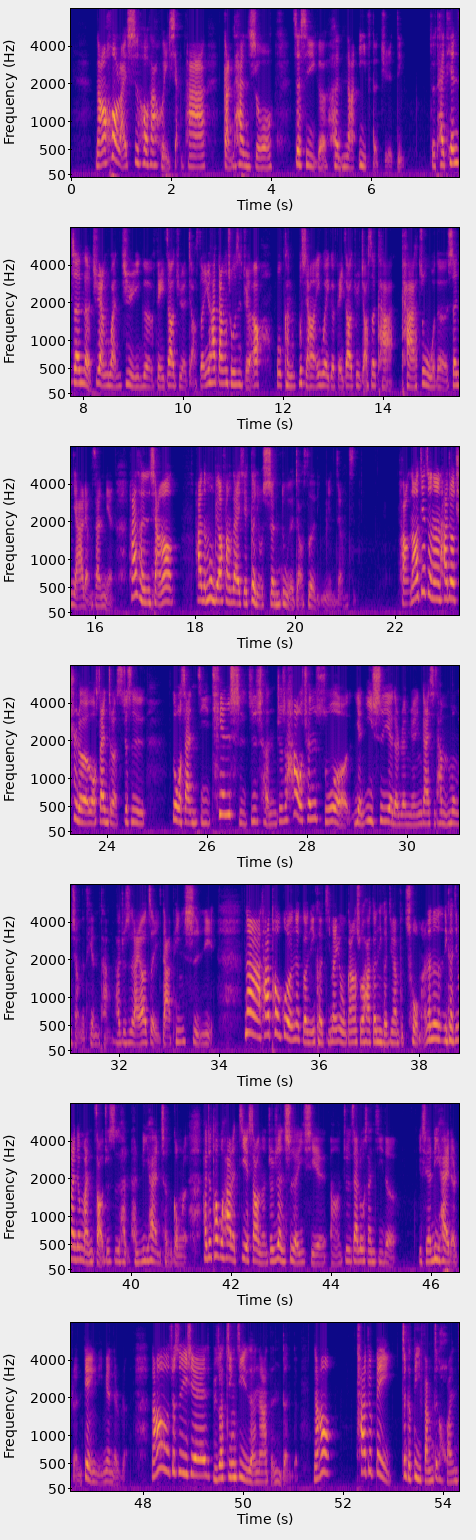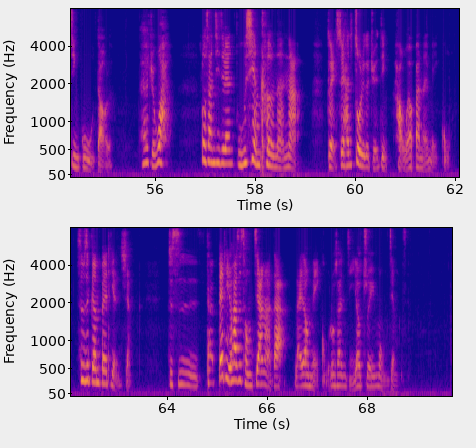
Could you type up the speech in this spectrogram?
然后后来事后他回想，他感叹说：“这是一个很 naive 的决定，就太天真了，居然婉拒一个肥皂剧的角色。因为他当初是觉得，哦，我可能不想要因为一个肥皂剧角色卡卡住我的生涯两三年，他很想要。”他的目标放在一些更有深度的角色里面，这样子。好，然后接着呢，他就去了 Los Angeles，就是洛杉矶天使之城，就是号称所有演艺事业的人员应该是他们梦想的天堂。他就是来到这里打拼事业。那他透过了那个尼可基曼，因为我刚刚说他跟尼可基曼不错嘛，那那尼可基曼就蛮早就是很很厉害、很成功了。他就透过他的介绍呢，就认识了一些啊、就是在洛杉矶的。一些厉害的人，电影里面的人，然后就是一些比如说经纪人啊等等的，然后他就被这个地方这个环境鼓舞到了，他就觉得哇，洛杉矶这边无限可能呐，对，所以他就做了一个决定，好，我要搬来美国，是不是跟 Betty 很像？就是他 Betty 的话是从加拿大来到美国洛杉矶要追梦这样子。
